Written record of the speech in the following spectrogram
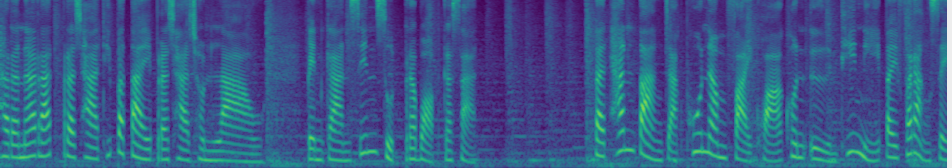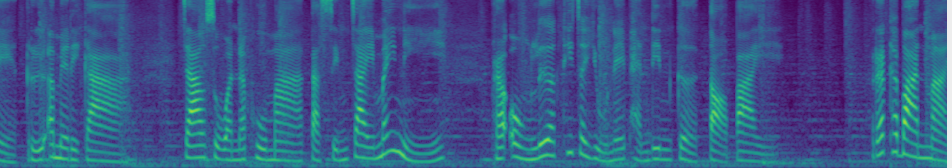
ธารณรัฐประชาธิปไตยประชาชนลาว เป็นการสิ้นสุดระบอบกษัตริย์ แต่ท่านต่างจากผู้นำฝ่ายขวาคนอื่นที่หนีไปฝรั่งเศสหรืออเมริกา เจ้าสุวรรณภูมาตัดสินใจไม่หนี พระองค์เลือกที่จะอยู่ในแผ่นดินเกิดต่อไป รัฐบาลใหม่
